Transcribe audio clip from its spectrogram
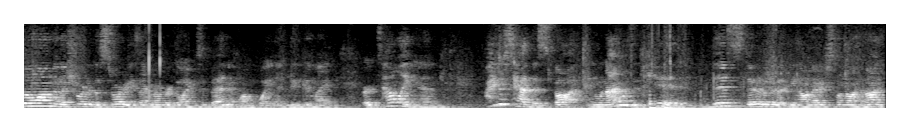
the long and the short of the story is I remember going to Ben at one point and thinking like, or telling him, I just had this thought, and when I was a kid, this, da, da, da, you know, and I just went on and on.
